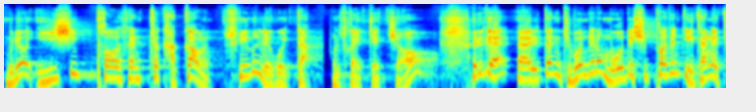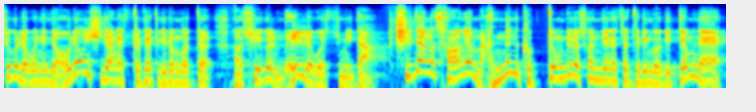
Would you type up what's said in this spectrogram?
무려 20% 가까운 수익을 내고 있다 볼 수가 있겠죠. 이렇게 아, 일단 기본적으로 모두 10% 이상의 수익을 내고 있는데 어려운 시장에서도 계속 이런 것들 아, 수익을 매일 내고 있습니다. 시장 상황에 맞는 급등주를 선정해서 드린 거기 때문에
